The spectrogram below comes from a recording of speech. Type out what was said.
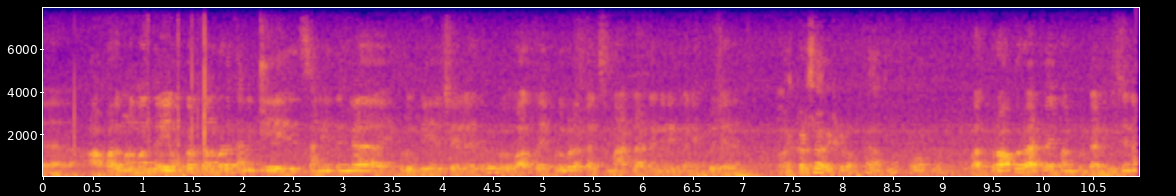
ఆ, పదమూడు మంది ఏ ఒక్కరితో కూడా తనకి సన్నిహితంగా ఎప్పుడు బిహేవ్ చేయలేదు. వాళ్ళతో ఎప్పుడు కూడా కలిసి మాట్లాడడం కానీ ఎప్పుడు లేదండి. ఎక్కడ సార్ ఎక్కడ? వాళ్ళు ప్రాపర్ అటువైపు అనుకుంటాను విజయనగరం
